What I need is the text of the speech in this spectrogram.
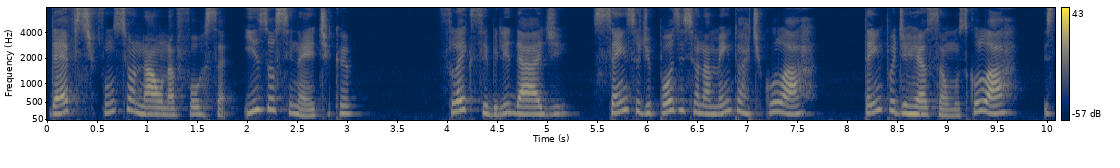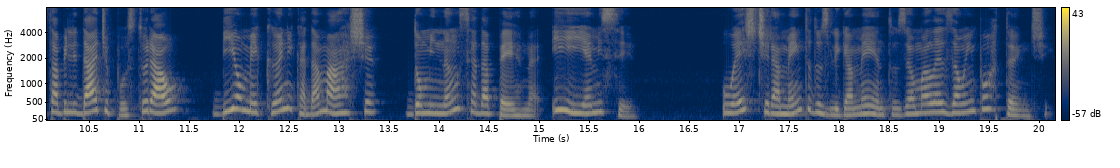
déficit funcional na força isocinética, flexibilidade, senso de posicionamento articular, tempo de reação muscular, estabilidade postural, biomecânica da marcha, dominância da perna e IMC. O estiramento dos ligamentos é uma lesão importante,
